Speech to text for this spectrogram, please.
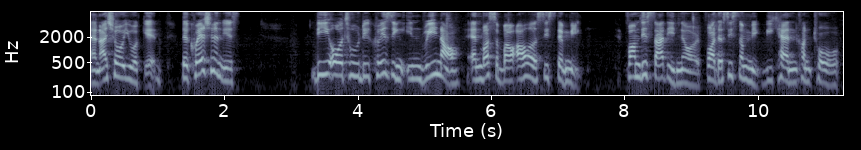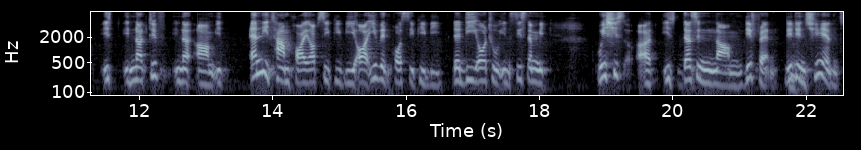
And I show you again. The question is DO2 decreasing in renal and what's about our systemic? From this study, no, for the systemic, we can control it in not diff, in a, um, it, any time point of CPB or even post CPB, the DO2 in systemic, which is, uh, is doesn't um, different, didn't change.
